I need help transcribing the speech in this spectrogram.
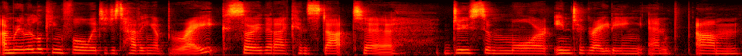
I'm really looking forward to just having a break so that I can start to do some more integrating and um,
